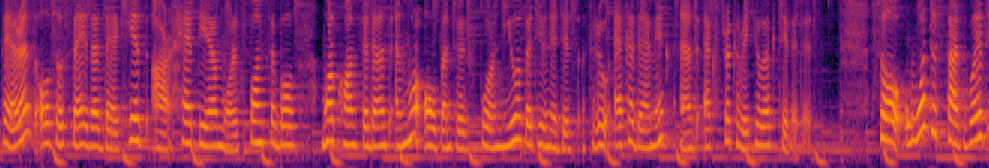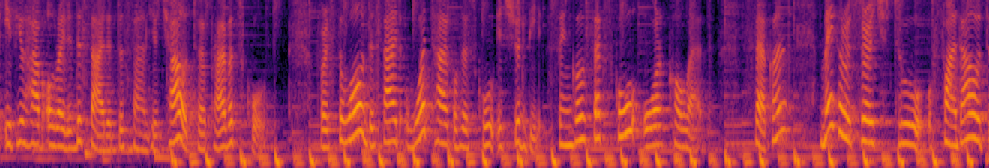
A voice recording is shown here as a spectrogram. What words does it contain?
Parents also say that their kids are happier, more responsible, more confident, and more open to explore new opportunities through academic and extracurricular activities. So, what to start with if you have already decided to send your child to a private school? First of all, decide what type of the school it should be single sex school or co ed. Second, make a research to find out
